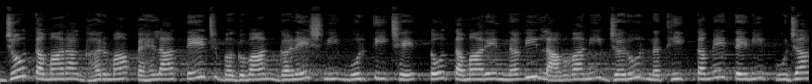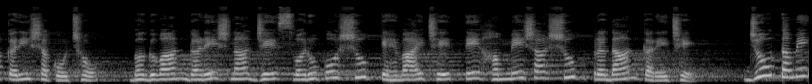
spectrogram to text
જો તમારા ઘરમાં પહેલા તે જ ભગવાન ગણેશની મૂર્તિ છે, તો તમારે નવી લાવવાની જરૂર નથી. તમે તેની પૂજા કરી શકો છો. ભગવાન ગણેશના જે સ્વરૂપો શુભ કહેવાય છે, તે હંમેશા શુભ પ્રદાન કરે છે. જો તમે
